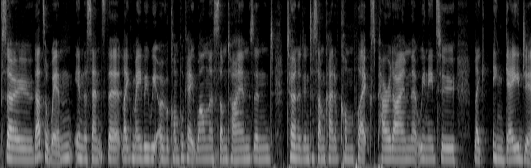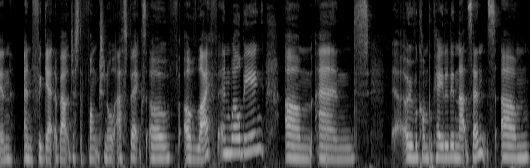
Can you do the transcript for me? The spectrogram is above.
So that's a win in the sense that, like, maybe we overcomplicate wellness sometimes and turn it into some kind of complex paradigm that we need to, like, engage in and forget about just the functional aspects of of life and well-being um, and overcomplicated in that sense um,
